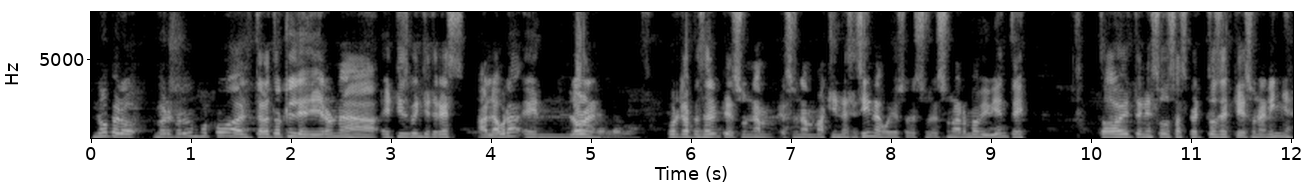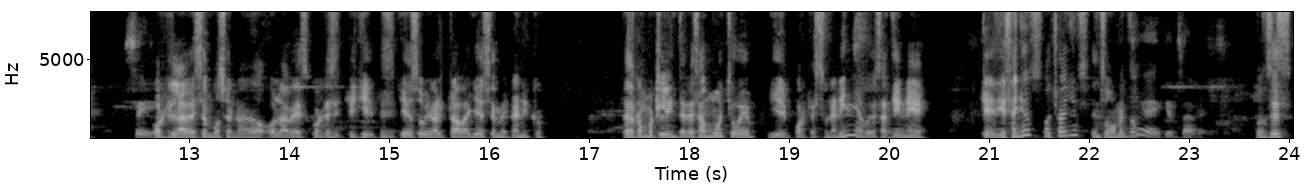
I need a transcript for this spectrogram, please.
No, pero me recuerda un poco al trato que le dieron a X23, a Laura, en Lauren. Porque a pesar de que es una, es una máquina asesina, güey, es, es un arma viviente, todavía tiene esos aspectos de que es una niña. Sí, Porque la ves emocionada o la ves porque se, que, que se quiere subir al caballo ese mecánico. Entonces, como que le interesa mucho, güey, y porque es una niña, güey. O sea, tiene, ¿qué? ¿10 años? ¿8 años en su momento? sí, quién sabe. Entonces,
